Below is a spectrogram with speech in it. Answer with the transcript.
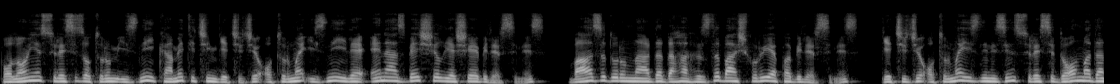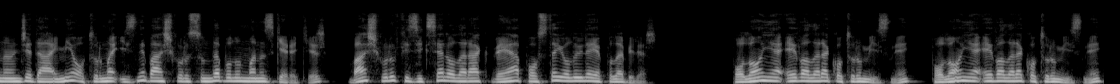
Polonya süresiz oturum izni ikamet için geçici oturma izni ile en az 5 yıl yaşayabilirsiniz. Bazı durumlarda daha hızlı başvuru yapabilirsiniz. Geçici oturma izninizin süresi dolmadan önce daimi oturma izni başvurusunda bulunmanız gerekir. Başvuru fiziksel olarak veya posta yoluyla yapılabilir. Polonya ev alarak oturum izni, Polonya ev alarak oturum izni,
